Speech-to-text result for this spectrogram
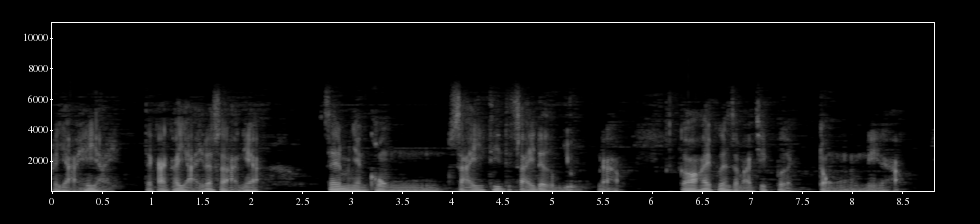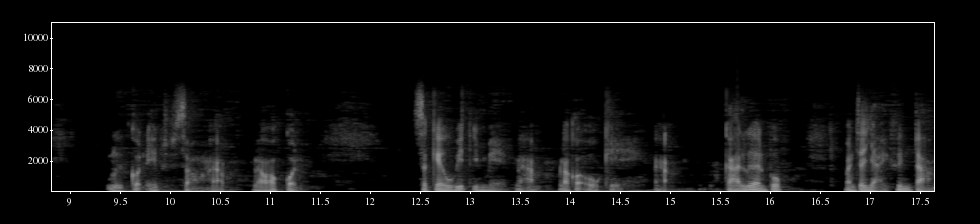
ขยายให้ใหญ่ แต่การขยายลักษณะเนี้ยเส้นมันยังคงไซส์ที่ไซส์เดิมอยู่นะครับ ก็ให้เพื่อนสมาชิกเปิดตรงนี้นะครับ หรือกด F2 ครับ แล้วก็กด Scale with Image นะครับ แล้วก็โอเคนะครับ การเลื่อนปุ๊บ มันจะใหญ่ขึ้นตาม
